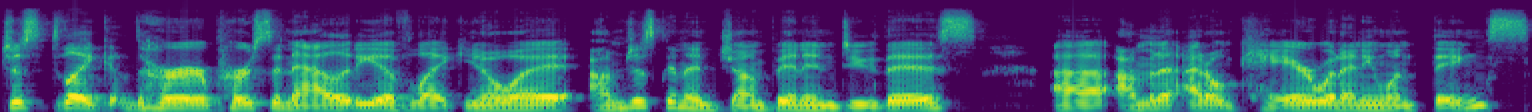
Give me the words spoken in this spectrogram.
just like her personality of like, you know what, I'm just gonna jump in and do this. Uh, I'm gonna I don't care what anyone thinks.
